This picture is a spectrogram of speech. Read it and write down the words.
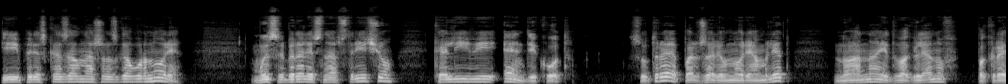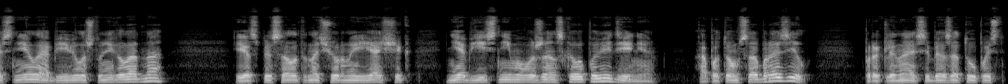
и пересказал наш разговор Норе. Мы собирались на встречу к Оливии Эндикот. С утра я поджарил Норе омлет, но она, едва глянув, покраснела и объявила, что не голодна. Я списал это на черный ящик необъяснимого женского поведения, а потом сообразил, проклиная себя за тупость.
